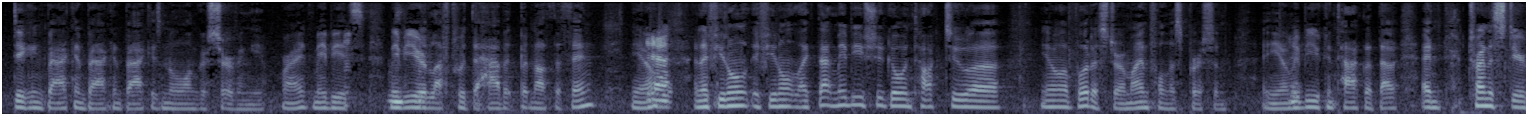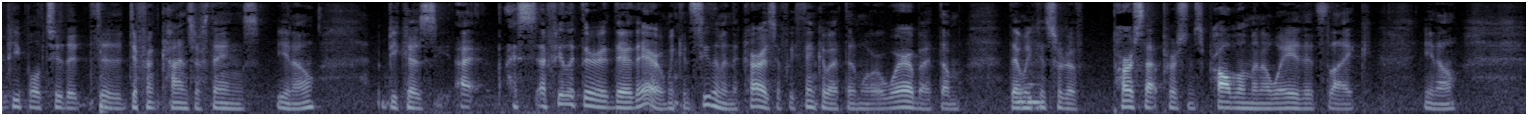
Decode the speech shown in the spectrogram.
digging back and back and back is no longer serving you, right? Maybe it's maybe you're mm-hmm. left with the habit but not the thing, you know. Yeah. And if you don't if you don't like that, maybe you should go and talk to a you know a Buddhist or a mindfulness person. And you know maybe you can tackle it that way. and trying to steer people to the to the different kinds of things, you know, because I I, I feel like they're they're there. And we can see them in the cars if we think about them or aware about them. Then we can sort of parse that person's problem in a way that's like, you know,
